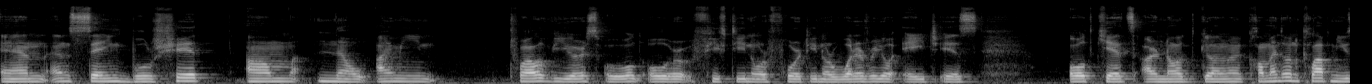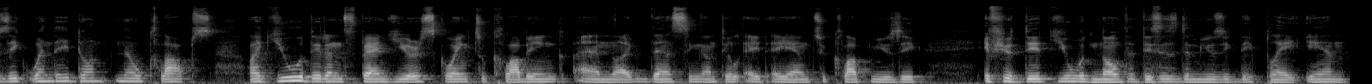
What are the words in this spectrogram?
and and saying bullshit. Um no, I mean 12 years old or 15 or 14 or whatever your age is old kids are not gonna comment on club music when they don't know clubs like you didn't spend years going to clubbing and like dancing until 8 a.m to club music. If you did you would know that this is the music they play in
